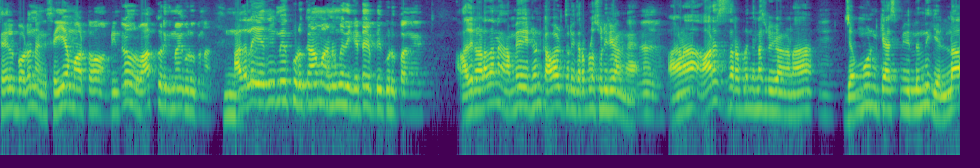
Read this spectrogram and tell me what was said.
செயல்பாடும் நாங்க செய்ய மாட்டோம் அப்படின்ற ஒரு வாக்குறுதி மாதிரி கொடுக்கணும் அதெல்லாம் எதுவுமே கொடுக்காம அனுமதி கேட்டா எப்படி கொடுப்பாங்க? அதனாலதான் நாங்க அமைதியாயிட்டோம் காவல்துறை தரப்புல சொல்லிருக்காங்க. ஆ. ஆனா ஆர்எஸ் தரப்புல இருந்து என்ன சொல்லிருக்காங்கன்னா ஜம்மு அண்ட் காஷ்மீர்ல இருந்து எல்லா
